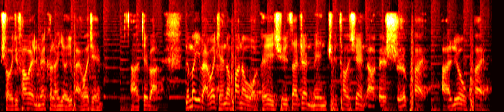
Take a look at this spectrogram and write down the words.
手机话费里面可能有一百块钱啊，对吧？那么一百块钱的话呢，我可以去在这里面去套现啊，可以十块啊、六块、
